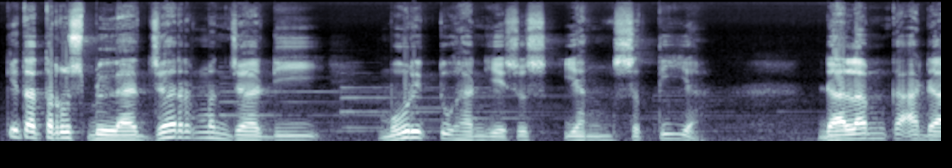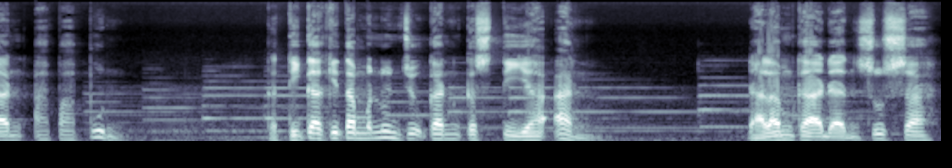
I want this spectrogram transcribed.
kita terus belajar menjadi murid Tuhan Yesus yang setia dalam keadaan apa pun. Ketika kita menunjukkan kesetiaan dalam keadaan susah,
